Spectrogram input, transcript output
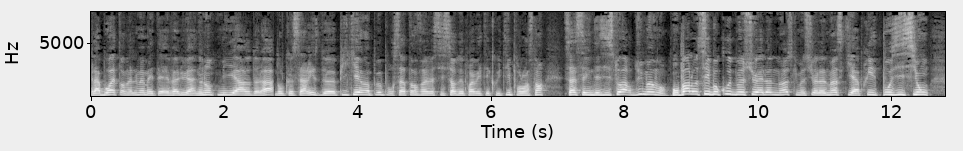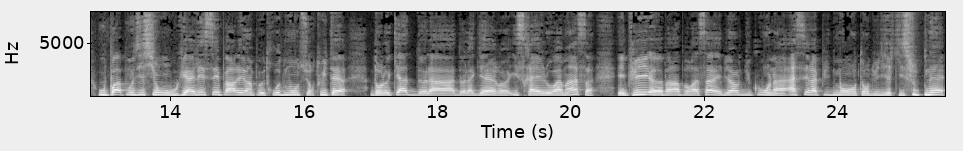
La boîte en elle-même était évaluée à 90 milliards de dollars, donc ça risque de piquer un peu pour certains investisseurs de private equity. Pour l'instant, ça c'est une des histoires du moment. On parle aussi beaucoup de Monsieur Elon Musk, Monsieur Elon Musk qui a pris position ou pas position ou qui a laissé parler un peu trop de monde sur Twitter dans le cadre de la de la guerre israélo-hamas. Et puis euh, par rapport à ça, eh bien du coup on a assez rapidement entendu dire qu'il soutenait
